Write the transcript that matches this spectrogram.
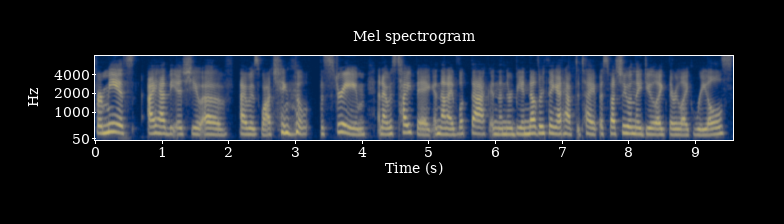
For me, it's I had the issue of I was watching the, the stream and I was typing, and then I'd look back, and then there'd be another thing I'd have to type, especially when they do like their like reels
